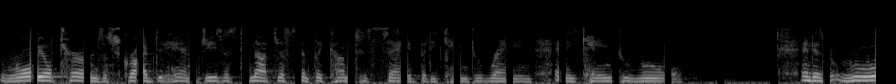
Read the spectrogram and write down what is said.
royal terms ascribed to him. Jesus did not just simply come to save, but he came to reign and he came to rule. And his rule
